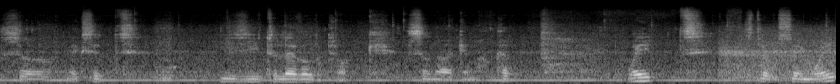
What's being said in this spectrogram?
so makes it easy to level the clock. So now I can hook up the weight still the same weight.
